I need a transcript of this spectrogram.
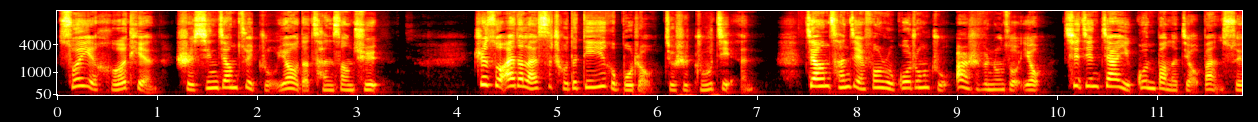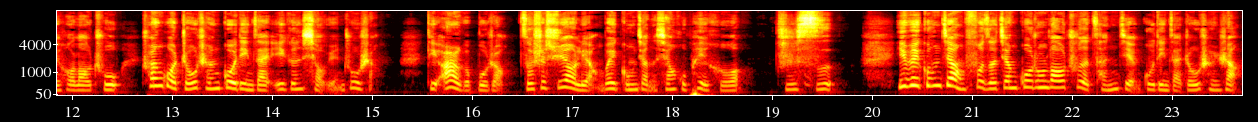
所以和田是新疆最主要的蚕桑区。制作埃德莱丝绸的第一个步骤就是竹茧，将蚕茧放入锅中煮二十分钟左右。期间加以棍棒的搅拌，随后捞出，穿过轴承固定在一根小圆柱上。第二个步骤则是需要两位工匠的相互配合织丝，一位工匠负责将锅中捞出的蚕茧固定在轴承上，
